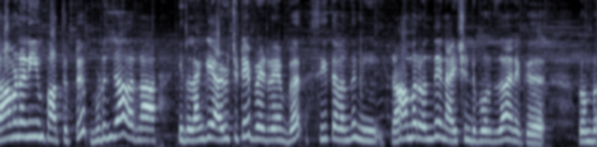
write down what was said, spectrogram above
ராவணனையும் பார்த்துட்டு முடிஞ்சால் அவர் நான் இது லங்கையை அழிச்சுட்டே போய்டுறேன் பேர் சீத்தை வந்து நீ ராமர் வந்து என்னை அழிச்சுட்டு போகிறது தான் எனக்கு ரொம்ப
